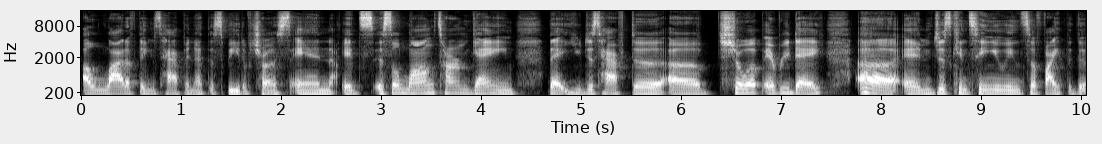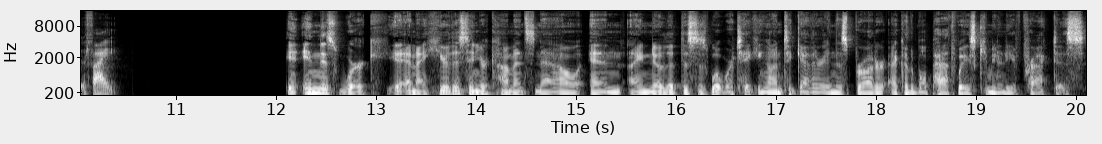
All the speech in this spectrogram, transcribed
a lot of things happen at the speed of trust. And it's it's a long term game that you just have to uh, show up every day uh, and just continuing to fight the good fight in, in, this work, and I hear this in your comments now, and I know that this is what we're taking on together in this broader equitable pathways community of practice.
